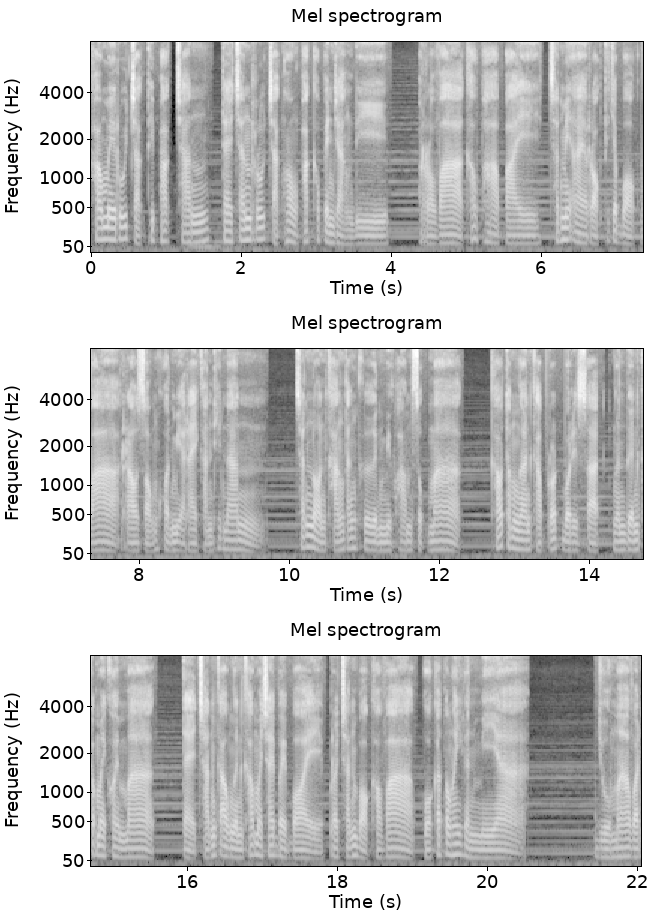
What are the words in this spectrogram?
เขาไม่รู้จักที่พักฉัน แต่ฉันรู้จักห้องพักเขาเป็นอย่างดี เพราะว่าเขาพาไป ฉันไม่อายหรอกที่จะบอกว่าเราสองคนมีอะไรกันที่นั่น ฉันนอนค้างทั้งคืนมีความสุขมาก เขาทำงานขับรถบริษัท เงินเดือนก็ไม่ค่อยมาก แต่ฉันก็เอาเงินเข้ามาใช้บ่อยๆ เพราะฉันบอกเขาว่าผัวก็ต้องให้เงินเมีย อยู่มาวัน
